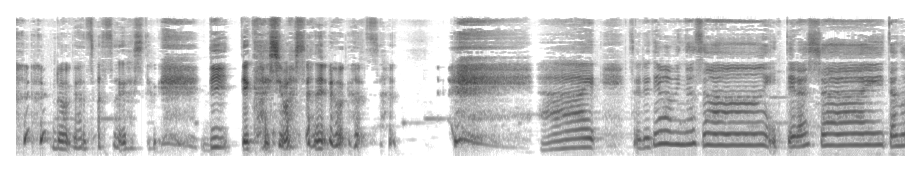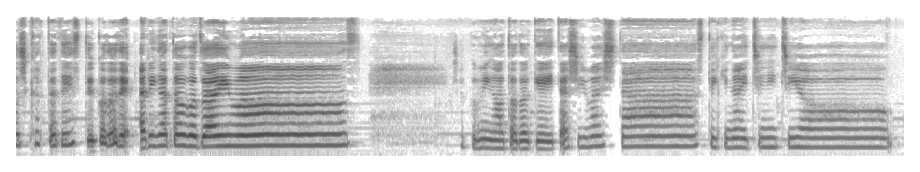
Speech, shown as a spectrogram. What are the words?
ローガンさん探して、リって返しましたね、ローガンさん。はい。それでは皆さん、いってらっしゃい。楽しかったです。ということで、ありがとうございます。職味がお届けいたしました。素敵な一日を。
